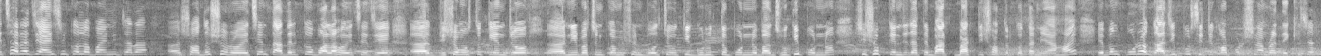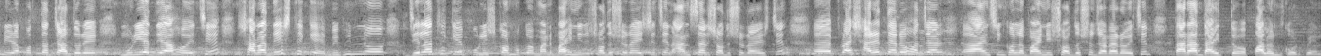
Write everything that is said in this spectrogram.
এছাড়া যে আইনশৃঙ্খলা বাহিনীর যারা সদস্য রয়েছেন, তাদেরকেও বলা হয়েছে যে যে সমস্ত কেন্দ্র নির্বাচন কমিশন বলছে অতি গুরুত্বপূর্ণ বা ঝুঁকিপূর্ণ, সেসব কেন্দ্রে যাতে বাড়তি সতর্কতা নেওয়া হয়। এবং পুরো গাজীপুর সিটি কর্পোরেশন আমরা দেখেছি নিরাপত্তার চাদরে মুড়িয়ে দেওয়া হয়েছে। সারা দেশ থেকে, বিভিন্ন জেলা থেকে পুলিশ কর্ম মানে বাহিনীর সদস্যরা এসেছেন, আনসার সদস্যরা এসেছেন। প্রায় সাড়ে তেরো হাজার আইনশৃঙ্খলা বাহিনীর সদস্য যারা রয়েছেন, তারা দায়িত্ব পালন করবেন।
